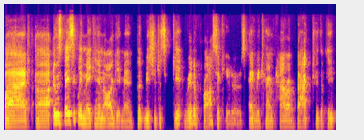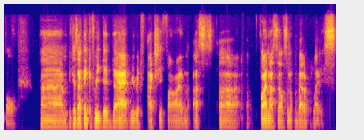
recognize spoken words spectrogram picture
but uh, it was basically making an argument that we should just get rid of prosecutors and return power back to the people. Um, because I think if we did that, we would actually find us uh, find ourselves in a better place.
